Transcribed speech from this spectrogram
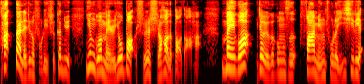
他带来这个福利是根据英国《每日邮报》十月十号的报道，哈，美国就有个公司发明出了一系列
